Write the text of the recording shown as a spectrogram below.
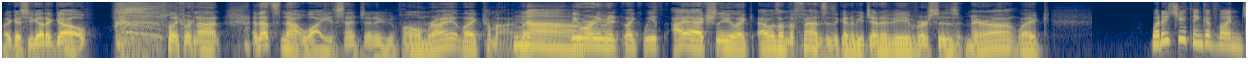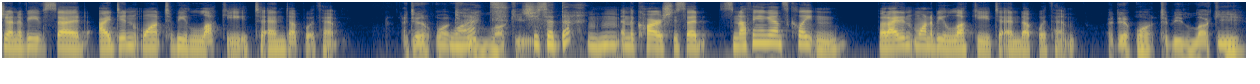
I guess you got to go. like we're not, and that's not why he sent Genevieve home, right? Like, come on, like no. we weren't even like we. I actually like I was on the fence. Is it going to be Genevieve versus Mara? Like, What did you think of when Genevieve said, I didn't want to be lucky to end up with him? I didn't want what? to be lucky. She said that. hmm In the car, she said, It's nothing against Clayton, but I didn't want to be lucky to end up with him. I didn't want to be lucky.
